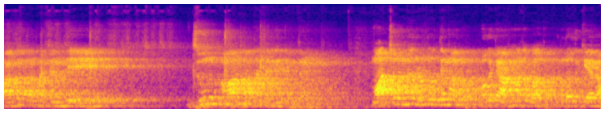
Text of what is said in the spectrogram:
పంతొమ్మిది వందల పద్దెనిమిది జూన్ ఆరు దాకా జరిగింది ఉద్యమం. మార్చిలోనే రెండు ఉద్యమాలు ఒకటి అహ్మదాబాద్ రెండోది కేరళ.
